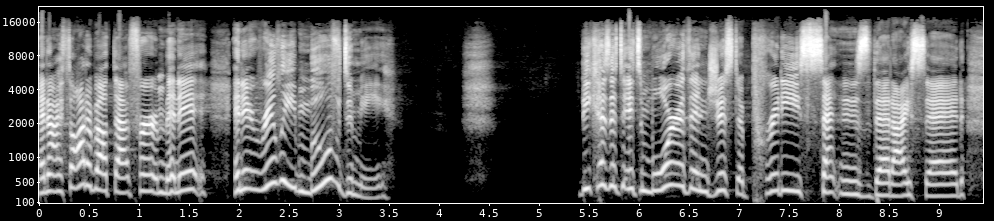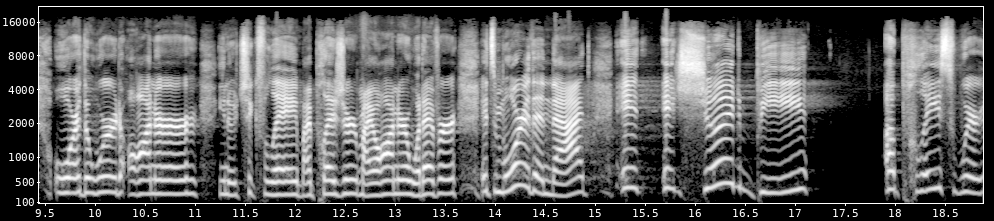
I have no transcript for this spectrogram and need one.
And I thought about that for a minute, and it really moved me because it's, it's more than just a pretty sentence that I said or the word honor, you know, Chick fil A, my pleasure, my honor, whatever. It's more than that. It, it should be a place where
